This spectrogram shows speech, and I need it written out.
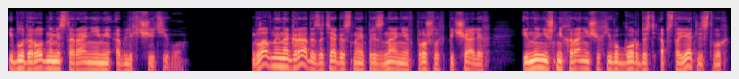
и благородными стараниями облегчить его. Главной награды за тягостное признание в прошлых печалях – и нынешних ранящих его гордость обстоятельствах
